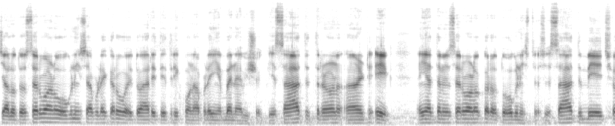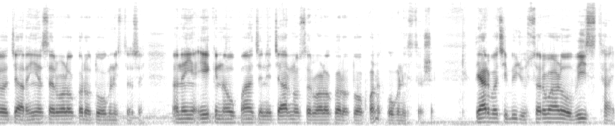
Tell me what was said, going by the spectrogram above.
ચાલો તો સરવાળો ઓગણીસ આપણે કરવો હોય તો આ રીતે ત્રિકોણ આપણે અહીંયા બનાવી શકીએ. સાત, ત્રણ, આઠ, એક. અહીંયા તમે સરવાળો કરો તો ઓગણીસ થશે. સાત, બે, છ, ચાર. અહીંયા સરવાળો કરો તો ઓગણીસ થશે. અને અહીંયા એક, નવ, પાંચ અને ચારનો સરવાળો કરો તો પણ ઓગણીસ થશે. ત્યાર પછી બીજું સરવાળો વીસ થાય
